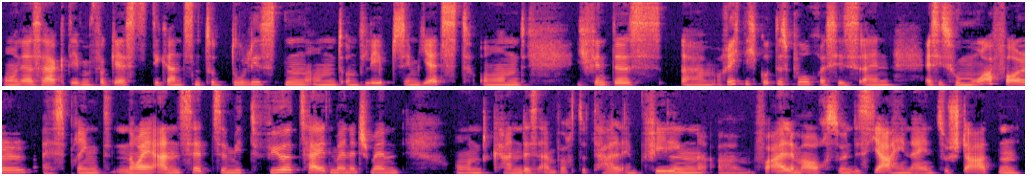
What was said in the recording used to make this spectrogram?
Und er sagt eben, vergesst die ganzen To-Do-Listen und, und lebt im Jetzt. Und ich finde das ähm, richtig gutes Buch. Es ist ein, es ist humorvoll, es bringt neue Ansätze mit für Zeitmanagement und kann das einfach total empfehlen, ähm, vor allem auch so in das Jahr hinein zu starten.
